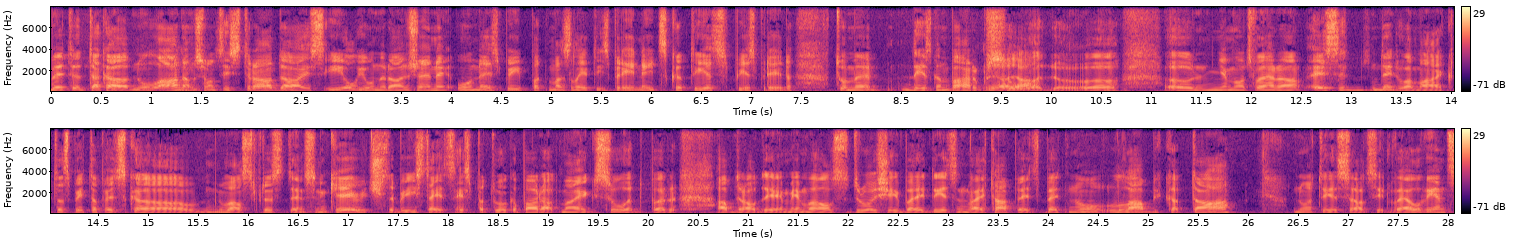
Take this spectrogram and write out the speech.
Bet tā kā nu, Ādamsons ir strādājis ilgi un raženi, un es biju pat mazliet izbrīnīts, ka tiesa piesprieda tomēr diezgan bargu sodu. Uh, uh, ņemot vērā, es nedomāju, ka tas bija tāpēc, ka valsts prezidents Nikēvičs bija izteicies par to, ka pārāk maigi sodi par apdraudējumiem valsts drošībai diezgan vai tāpēc, bet nu, labi, ka tā. Notiesāts ir vēl viens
